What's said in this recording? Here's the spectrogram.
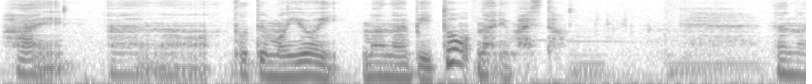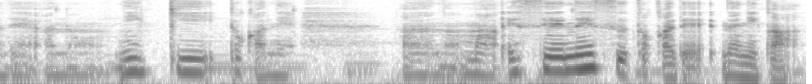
はい、あのとても良い学びとなりました。なのであの日記とかねあの、まあ、SNS とかで何か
